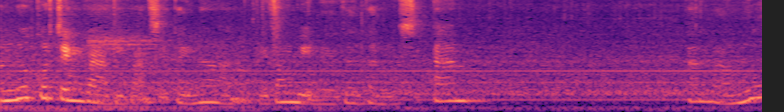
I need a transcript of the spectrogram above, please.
bạn cho nước cốt chanh vào thì bạn sẽ thấy là cái rong biển này dần dần sẽ tan. Tan vào nước.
